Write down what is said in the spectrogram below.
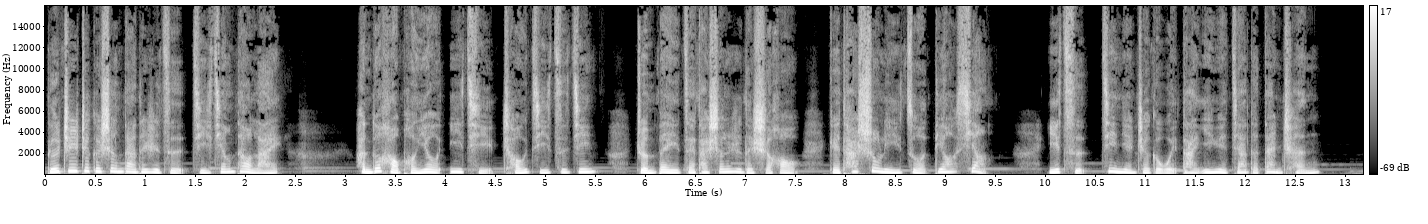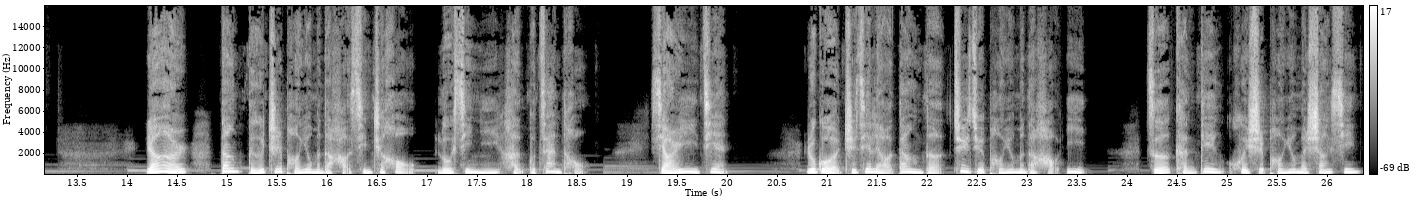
得知这个盛大的日子即将到来，很多好朋友一起筹集资金，准备在他生日的时候给他树立一座雕像，以此纪念这个伟大音乐家的诞辰。然而，当得知朋友们的好心之后，罗西尼很不赞同。显而易见，如果直截了当地拒绝朋友们的好意，则肯定会使朋友们伤心，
